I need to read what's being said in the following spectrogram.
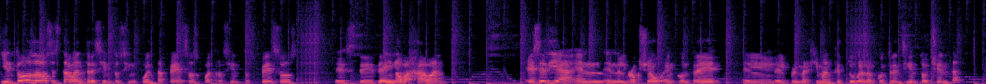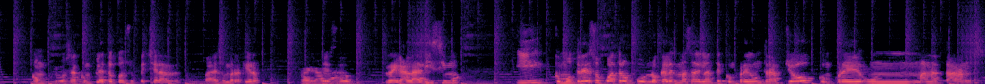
Y en todos lados estaba en 350 pesos, 400 pesos. Este, de ahí no bajaban. Ese día en, el Rock Show encontré el, el primer He-Man que tuve, lo encontré en 180 o sea, completo con su pechera, para eso me refiero. Regalado. regaladísimo. Y como tres o cuatro locales más adelante compré un Trap Joe, compré un Mana Tarns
